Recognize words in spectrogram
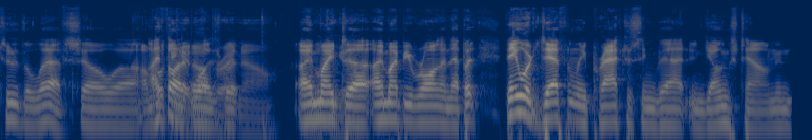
to the left. So uh, i thought it, it was, right now. I might uh, I might be wrong on that, but they were definitely practicing that in Youngstown. And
